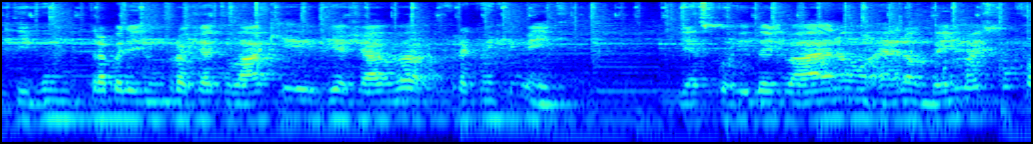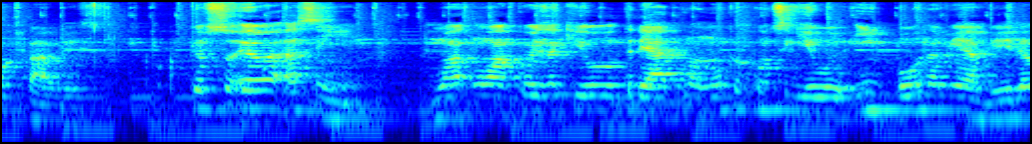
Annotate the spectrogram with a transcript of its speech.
tive um, trabalhei num projeto lá que viajava frequentemente e as corridas lá eram, eram bem mais confortáveis. Porque eu sou eu assim uma, uma coisa que o triatlo nunca conseguiu impor na minha vida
